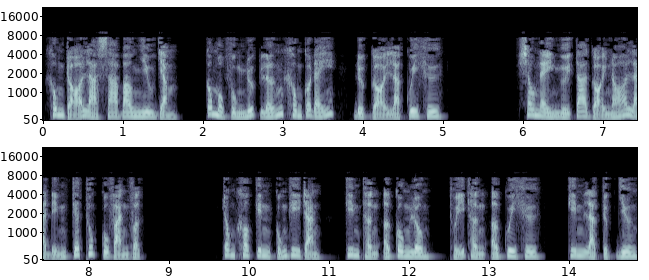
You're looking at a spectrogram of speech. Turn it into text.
không rõ là xa bao nhiêu dặm, có một vùng nước lớn không có đáy, được gọi là quy khư. Sau này người ta gọi nó là điểm kết thúc của vạn vật. Trong kho kinh cũng ghi rằng, kim thần ở Côn Lôn, thủy thần ở Quy Khư, kim là cực dương,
